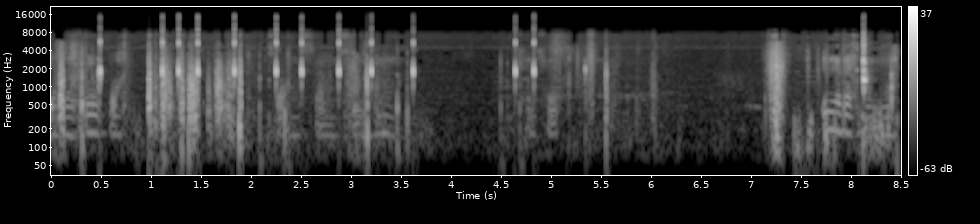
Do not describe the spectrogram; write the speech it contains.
ยังไงก็ได้วะสองสามสี่ห้าใช่ใช่เป็นอะไรของมันวะ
